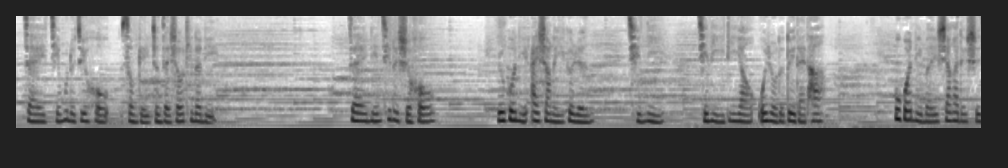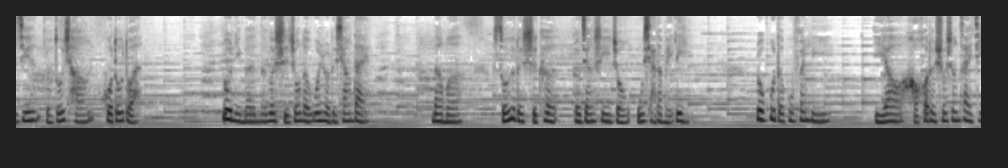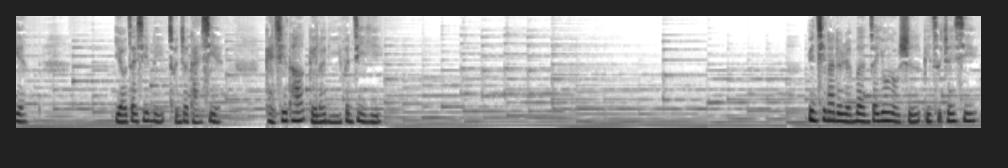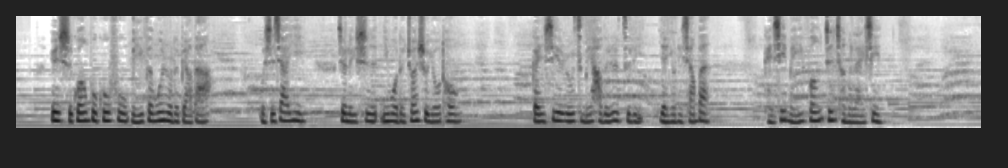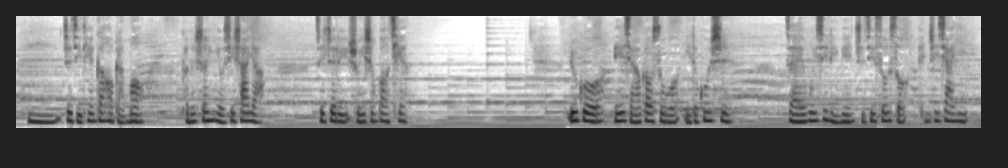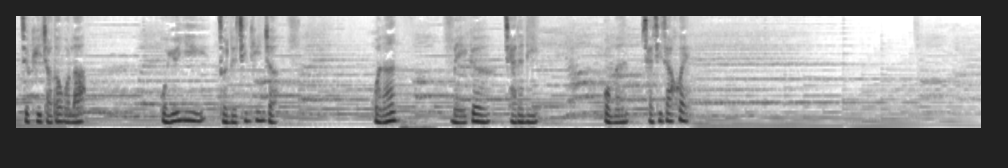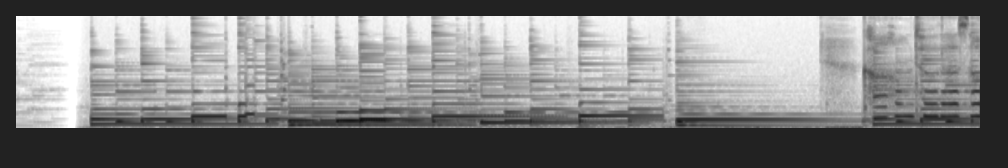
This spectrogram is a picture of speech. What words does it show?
在节目的最后送给正在收听的你。在年轻的时候，如果你爱上了一个人，请你，请你一定要温柔的对待他，不管你们相爱的时间有多长或多短。若你们能够始终的温柔的相待，那么所有的时刻都将是一种无瑕的美丽。若不得不分离，也要好好的说声再见。也要在心里存着感谢，感谢他给了你一份记忆。愿亲爱的人们在拥有时彼此珍惜，愿时光不辜负每一份温柔的表达。我是夏意，这里是你我的专属邮筒。感谢如此美好的日子里，仍有你相伴。感谢每一封真诚的来信。嗯，这几天刚好感冒，可能声音有些沙哑，在这里说一声抱歉。如果你也想要告诉我你的故事，在微信里面直接搜索 “nj 夏意”就可以找到我了。我愿意做你的倾听者。晚安，每一个亲爱的你。我们下期再会。corazón.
